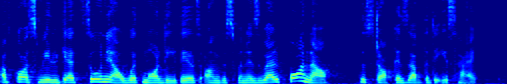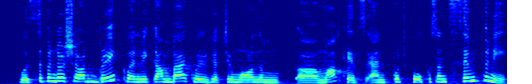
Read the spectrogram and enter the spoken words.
Of course, we'll get Sonia with more details on this one as well. For now, the stock is at the day's high. We'll slip into a short break. When we come back, we'll get you more on the uh, markets and put focus on Symphony.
